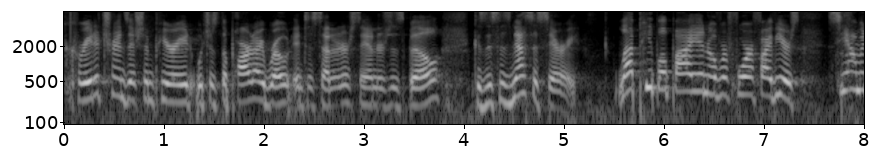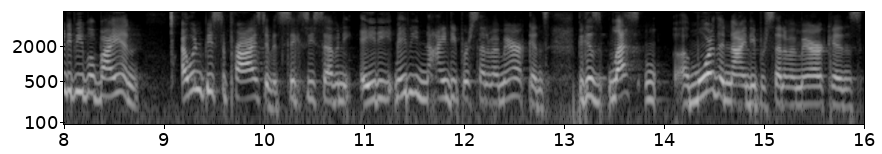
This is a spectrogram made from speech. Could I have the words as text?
Create a transition period, which is the part I wrote into Senator Sanders' bill, because this is necessary. Let people buy in over four or five years. See how many people buy in. I wouldn't be surprised if it's 60, 70, 80, maybe 90% of Americans, because less, uh, more than 90% of Americans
